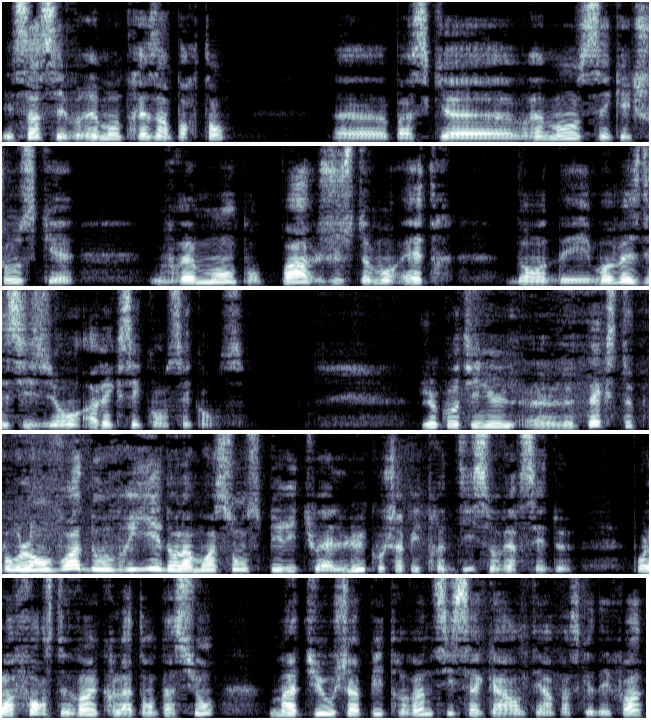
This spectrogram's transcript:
Et ça, c'est vraiment très important. Euh, parce que vraiment, c'est quelque chose que vraiment pour pas justement être dans des mauvaises décisions avec ses conséquences. Je continue euh, le texte. Pour l'envoi d'ouvriers dans la moisson spirituelle, Luc au chapitre 10 au verset 2. Pour la force de vaincre la tentation, Matthieu chapitre 26 à 41, parce que des fois,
